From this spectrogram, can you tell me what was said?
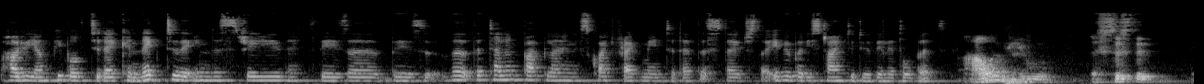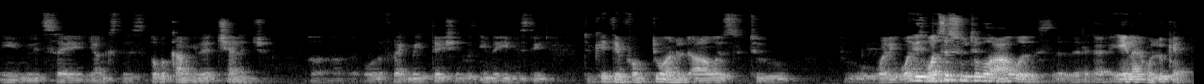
how do young people today connect to the industry? That there's a there's the the talent pipeline is quite fragmented at this stage, so everybody's trying to do their little bit. How have you assisted in, let's say, youngsters overcoming that challenge uh, or the fragmentation within the industry to get them from 200 hours to what is, what is what's a suitable hours that an airline will look at?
